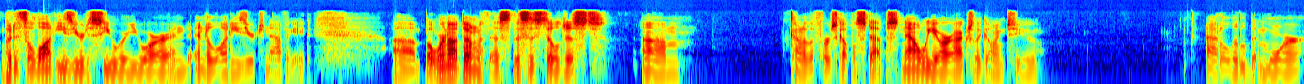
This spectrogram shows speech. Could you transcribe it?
but it's a lot easier to see where you are and, and a lot easier to navigate. Uh, but we're not done with this. This is still just um, kind of the first couple steps. Now we are actually going to add a little bit more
